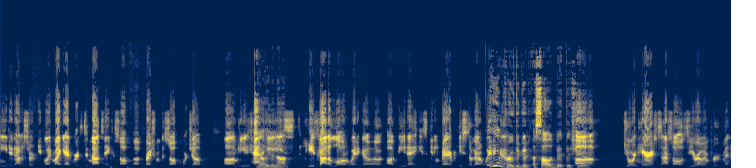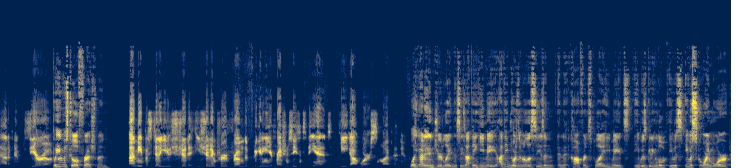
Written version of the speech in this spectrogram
needed out of certain people. Like Mike Edwards did not take a, soph- a freshman to sophomore jump. Um, he had No, he did not. he's- got a long way to go. Uh, Avide, he's getting better, but he's still got a way he to go. improved a good, a solid bit this year, Um, Jordan Harris, I saw zero improvement out of him. Zero. but he was still a freshman. I mean, but still, you should you should improve from the beginning of your freshman season to the end. He got worse, in my opinion. Well, he got injured late in the season. I think he made. I think towards the middle of the season in the conference play, he made. He was getting a little. He was. He was scoring more,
